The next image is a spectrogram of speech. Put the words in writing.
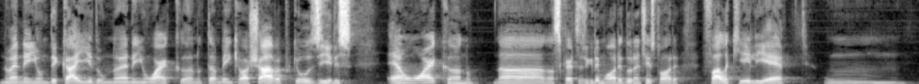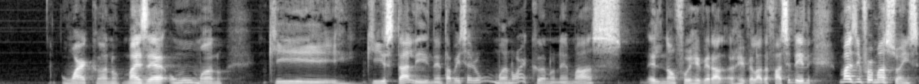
não é nenhum decaído, não é nenhum arcano também que eu achava, porque o Osiris é um arcano na, nas cartas de Grimório durante a história fala que ele é um um arcano, mas é um humano que que está ali, né? Talvez seja um humano arcano, né? Mas ele não foi revelado, revelada a face dele, mais informações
